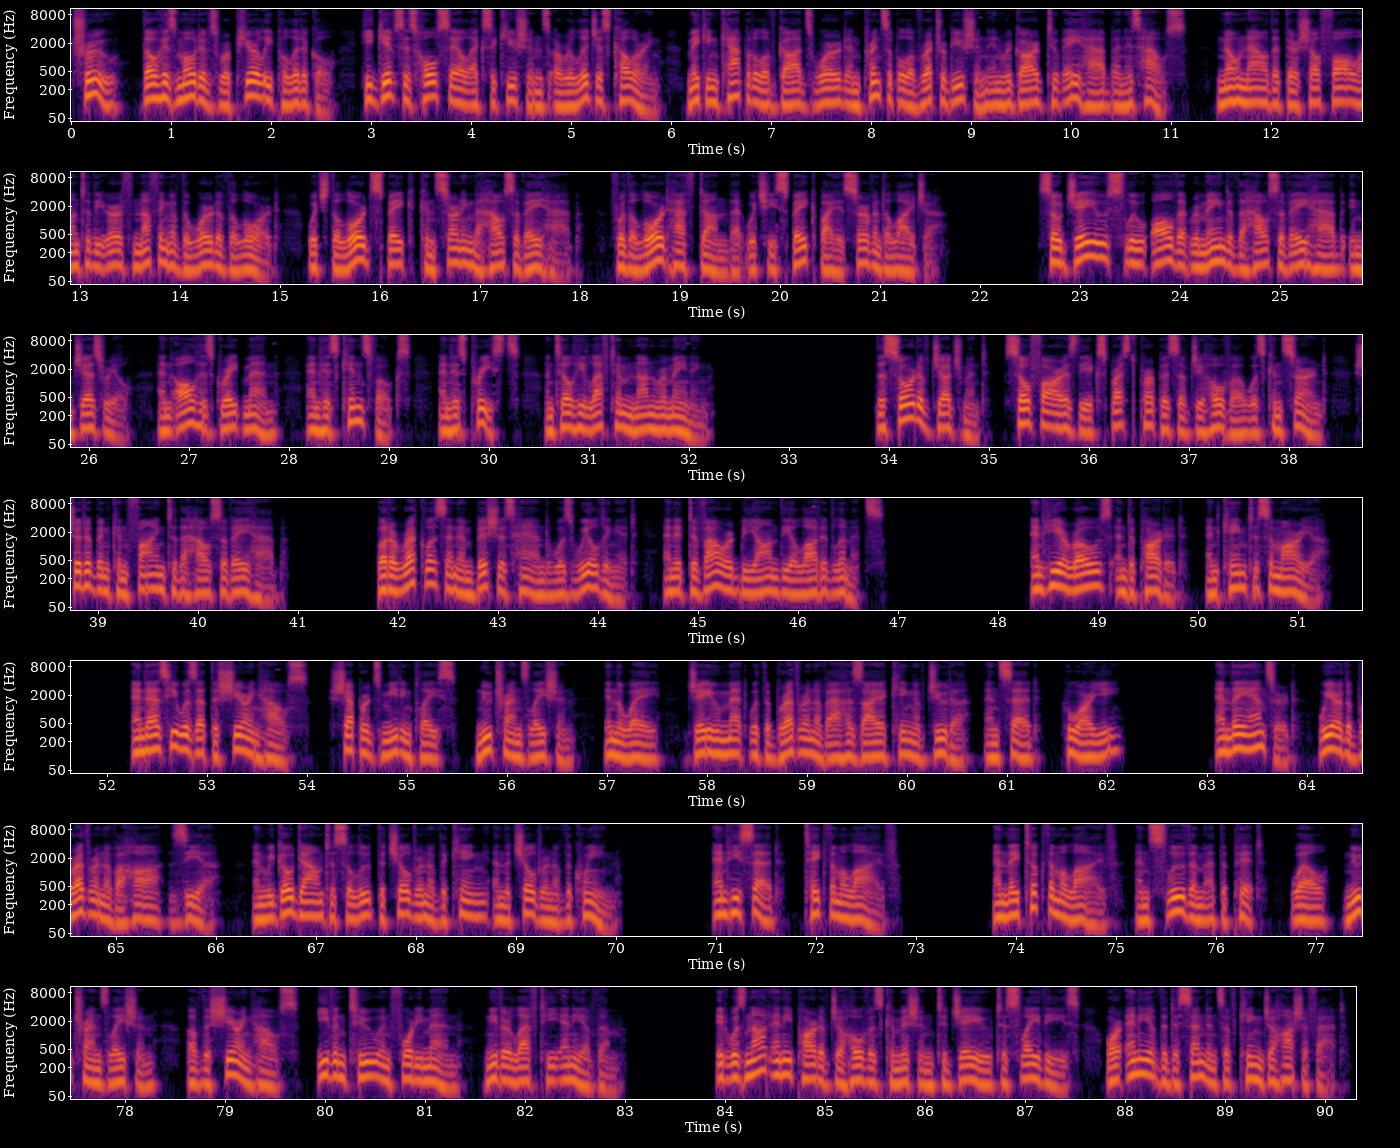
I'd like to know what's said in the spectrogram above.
True, though his motives were purely political, he gives his wholesale executions a religious coloring, making capital of God's word and principle of retribution in regard to Ahab and his house. Know now that there shall fall unto the earth nothing of the word of the Lord, which the Lord spake concerning the house of Ahab, for the Lord hath done that which he spake by his servant Elijah. So Jehu slew all that remained of the house of Ahab in Jezreel, and all his great men, and his kinsfolks, and his priests, until he left him none remaining. The sword of judgment, so far as the expressed purpose of Jehovah was concerned, should have been confined to the house of Ahab. But a reckless and ambitious hand was wielding it, and it devoured beyond the allotted limits. And he arose and departed, and came to Samaria. And as he was at the shearing house, shepherd's meeting place, New Translation, in the way, Jehu met with the brethren of Ahaziah king of Judah, and said, Who are ye? And they answered, We are the brethren of Ahaziah, and we go down to salute the children of the king and the children of the queen. And he said, Take them alive. And they took them alive, and slew them at the pit, well, New Translation, of the shearing house, even two and forty men, neither left he any of them. It was not any part of Jehovah's commission to Jehu to slay these, or any of the descendants of King Jehoshaphat.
